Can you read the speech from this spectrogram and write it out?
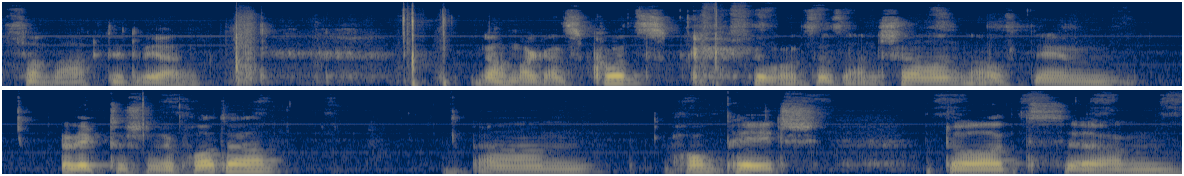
vermarktet werden. Nochmal ganz kurz können wir uns das anschauen auf dem elektrischen Reporter ähm, Homepage. Dort ähm,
